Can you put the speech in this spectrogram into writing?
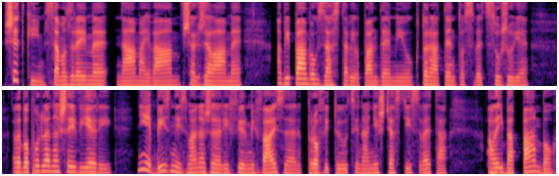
Všetkým, samozrejme, nám aj vám však želáme, aby Pán Boh zastavil pandémiu, ktorá tento svet sužuje, lebo podľa našej viery nie biznis manažéri firmy Pfizer profitujúci na nešťastí sveta, ale iba Pán Boh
